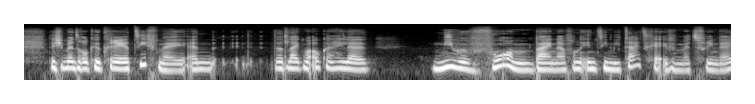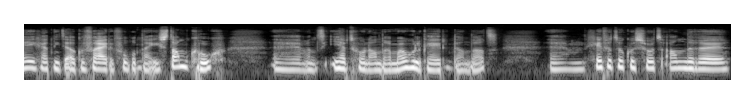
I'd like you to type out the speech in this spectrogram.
dus je bent er ook heel creatief mee. En dat lijkt me ook een hele nieuwe vorm bijna van intimiteit geven met vrienden. Je gaat niet elke vrijdag bijvoorbeeld naar je stamkroeg, uh, want je hebt gewoon andere mogelijkheden dan dat. Um, geeft het ook een soort andere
